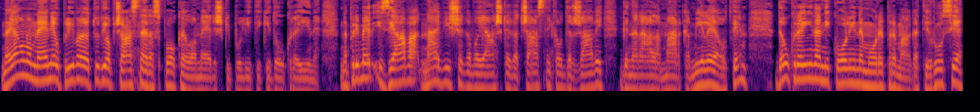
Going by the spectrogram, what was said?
Na javno mnenje vplivajo tudi občasne razpoke v ameriški politiki do Ukrajine. Naprimer izjava najvišjega vojaškega častnika v državi, generala Marka Mileja o tem, da Ukrajina nikoli ne more premagati Rusije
